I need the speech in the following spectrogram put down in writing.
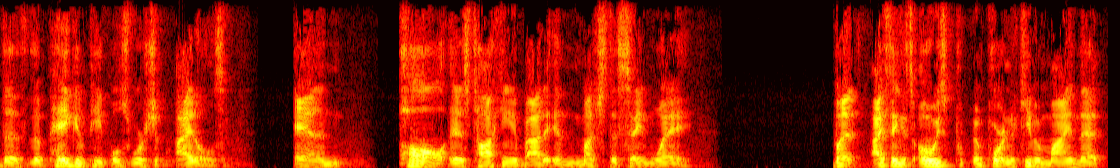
the the pagan peoples worship idols, and Paul is talking about it in much the same way. But I think it's always important to keep in mind that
